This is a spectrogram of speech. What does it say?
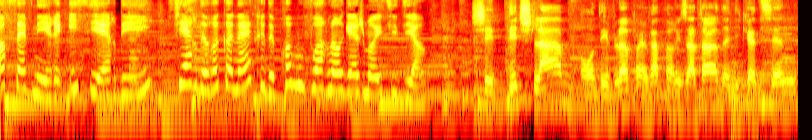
Force Avenir et ICRDI, fiers de reconnaître et de promouvoir l'engagement étudiant. Chez Ditch Lab, on développe un vaporisateur de nicotine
